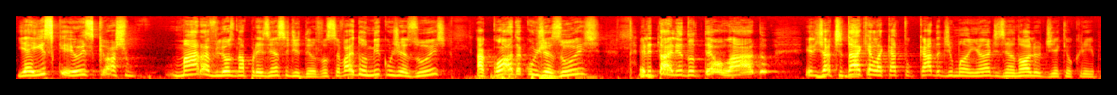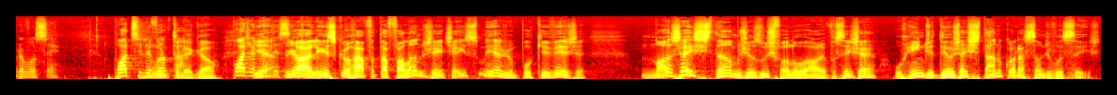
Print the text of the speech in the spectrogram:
E é isso que eu, isso que eu acho maravilhoso na presença de Deus. Você vai dormir com Jesus, acorda com Jesus, ele está ali do teu lado, ele já te dá aquela catucada de manhã dizendo: "Olha o dia que eu criei para você". Pode se levantar. Muito legal. Pode e, agradecer. E olha, isso que o Rafa está falando, gente, é isso mesmo, porque veja, nós já estamos, Jesus falou, olha, você já, o reino de Deus já está no coração de vocês.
